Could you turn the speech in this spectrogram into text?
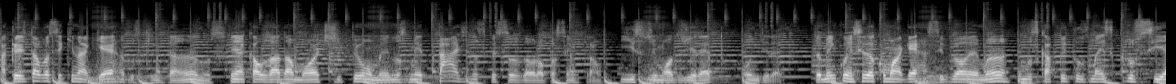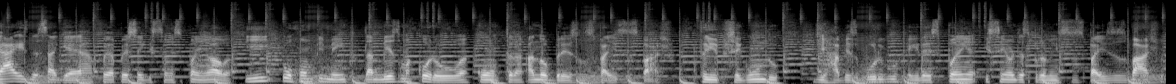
Acreditava-se que na Guerra dos 30 Anos tenha causado a morte de pelo menos metade das pessoas da Europa Central, e isso de modo direto ou indireto. Também conhecida como a Guerra Civil Alemã, um dos capítulos mais cruciais dessa guerra foi a perseguição espanhola e o rompimento da mesma coroa contra a nobreza dos Países Baixos. Felipe II de Habsburgo, rei da Espanha e senhor das províncias dos Países Baixos,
